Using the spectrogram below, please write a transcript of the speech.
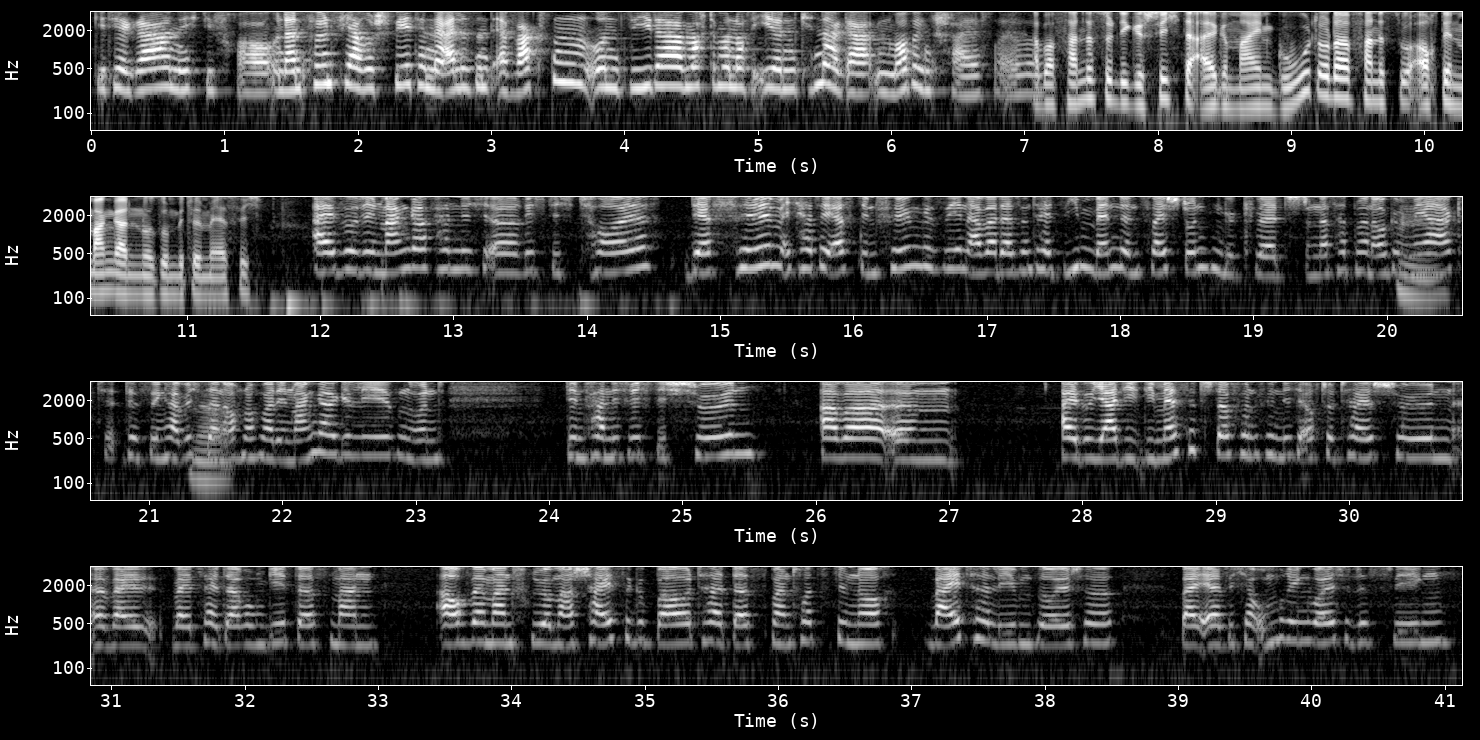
geht ja gar nicht, die Frau. Und dann fünf Jahre später, ne, alle sind erwachsen und sie da macht immer noch ihren Kindergarten-Mobbing-Scheiß. Also. Aber fandest du die Geschichte allgemein gut oder fandest du auch den Manga nur so mittelmäßig? Also den Manga fand ich äh, richtig toll. Der Film, ich hatte erst den Film gesehen, aber da sind halt sieben Bände in zwei Stunden gequetscht und das hat man auch hm. gemerkt. Hm. Deswegen habe ich ja. dann auch nochmal den Manga gelesen und den fand ich richtig schön. Aber ähm, also ja, die, die Message davon finde ich auch total schön, äh, weil es halt darum geht, dass man, auch wenn man früher mal Scheiße gebaut hat, dass man trotzdem noch weiterleben sollte, weil er sich ja umbringen wollte deswegen.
